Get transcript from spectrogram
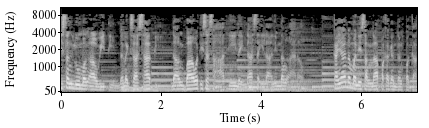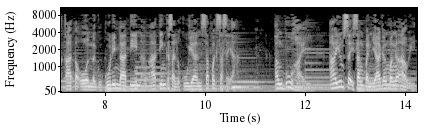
isang lumang awitin na nagsasabi na ang bawat isa sa atin ay nasa ilalim ng araw. Kaya naman isang napakagandang pagkakataon na gugulin natin ang ating kasalukuyan sa pagsasaya. Ang buhay, ayon sa isang banyagang mga awit,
